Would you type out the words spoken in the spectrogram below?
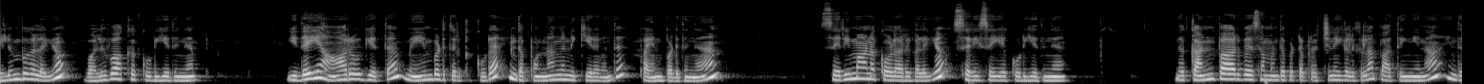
எலும்புகளையும் வலுவாக்கக்கூடியதுங்க. இதய ஆரோக்கியத்தை மேம்படுத்துறதுக்கு கூட இந்த பொன்னாங்கண்ணி கீரை வந்து பயன்படுதுங்க. செரிமான கோளாறுகளையும் சரி செய்யக்கூடியதுங்க. இந்த கண் பார்வை சம்மந்தப்பட்ட பிரச்சனைகளுக்கெல்லாம் பார்த்தீங்கன்னா இந்த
